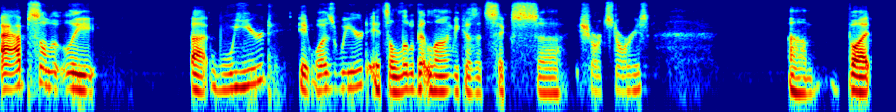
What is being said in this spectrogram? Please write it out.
Absolutely uh, weird. It was weird. It's a little bit long because it's six uh, short stories. Um, but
